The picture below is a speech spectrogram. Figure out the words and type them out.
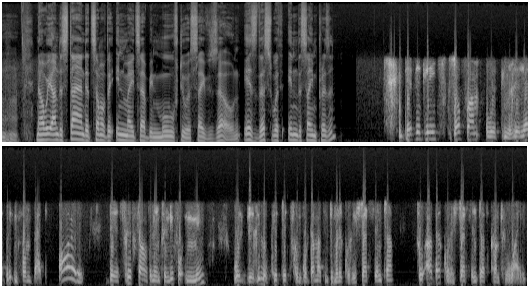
Mm-hmm. Now, we understand that some of the inmates have been moved to a safe zone. Is this within the same prison? Definitely. So far, we've been reliably informed that all the 3,024 inmates will be relocated from Kutama Sinthumule Correctional Center to other correctional centers countrywide.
